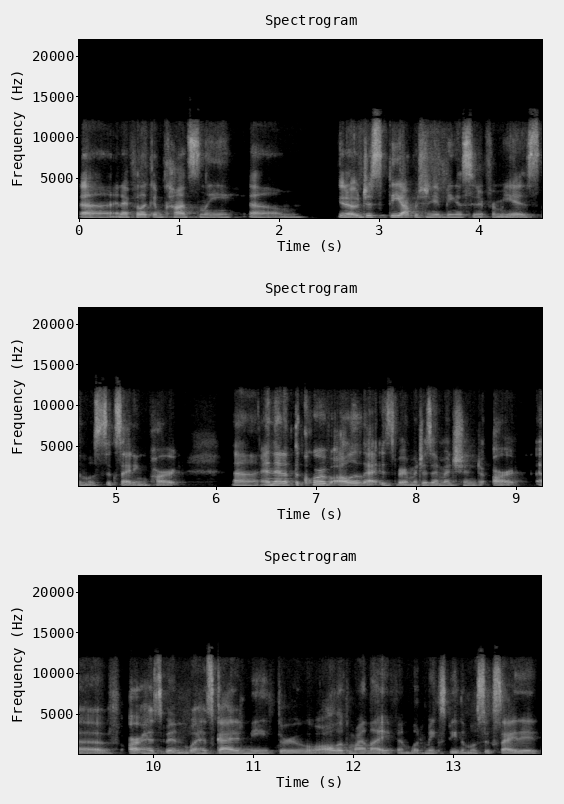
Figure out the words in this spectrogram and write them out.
Uh, and I feel like I'm constantly, um, you know, just the opportunity of being a student for me is the most exciting part. Uh, and then at the core of all of that is very much, as I mentioned, art. Of art has been what has guided me through all of my life and what makes me the most excited.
